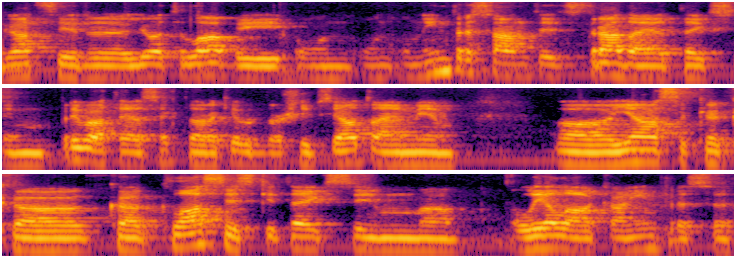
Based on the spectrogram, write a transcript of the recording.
gads ir ļoti labi un, un, un interesanti strādājot teiksim, privātajā sektorā kiberdrošības jautājumiem. Uh, Jāsaka, ka, ka klasiski teiksim, lielākā interese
